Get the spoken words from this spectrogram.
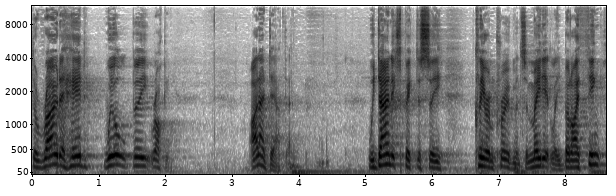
the road ahead will be rocky. I don't doubt that. We don't expect to see clear improvements immediately, but I think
